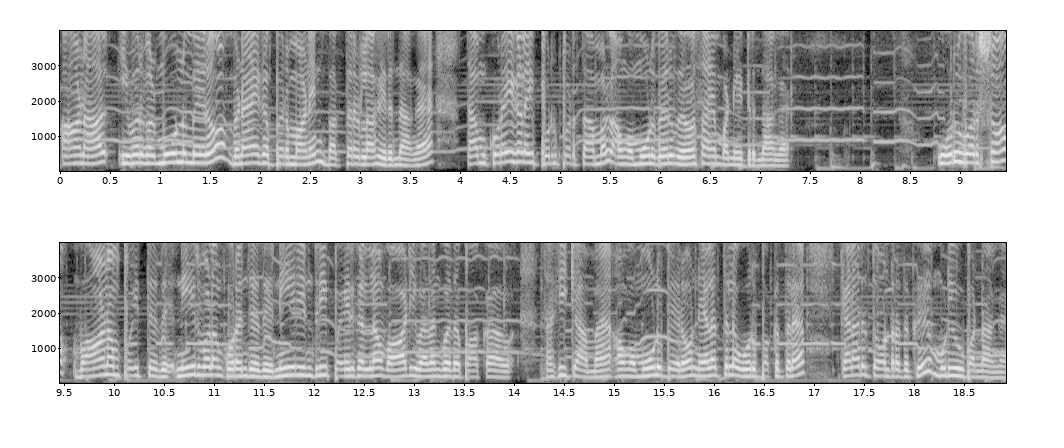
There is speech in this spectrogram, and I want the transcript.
ஆனால் இவர்கள் மூணு பேரும் விநாயக பெருமானின் பக்தர்களாக இருந்தாங்க. தம் குறைகளை பொருட்படுத்தாமல் அவங்க மூணு பேரும் விவசாயம் பண்ணிட்டு இருந்தாங்க. ஒரு வருஷம் வானம் பொய்த்தது நீர்வளம் குறைஞ்சது நீரின்றி பயிர்கள்லாம் வாடி வதங்குவதை பார்க்க சகிக்காம அவங்க மூணு பேரும் நிலத்துல ஒரு பக்கத்தில் கிணறு தோன்றதுக்கு முடிவு பண்ணாங்க.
